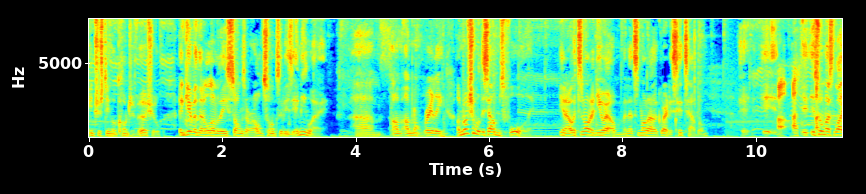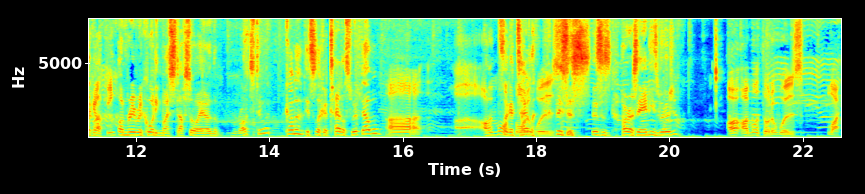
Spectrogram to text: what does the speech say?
interesting or controversial. And given that a lot of these songs are old songs of his anyway, um, I'm, I'm not really I'm not sure what this album's for. You know, it's not a new album and it's not our greatest hits album. It, it, I- I- it's almost like I a, think- I'm re-recording my stuff so I own the rights to it. Kind of, it's like a Taylor Swift album. i more like a thought Taylor. it was This is this is Horace Andy's version. I, I more thought it was like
